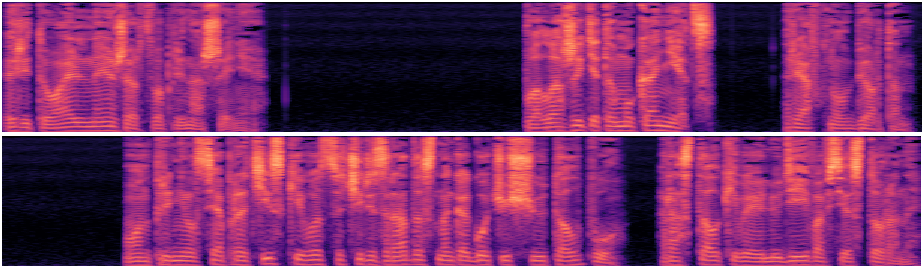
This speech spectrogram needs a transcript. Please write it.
Ритуальное жертвоприношение. «Положить этому конец!» — рявкнул Бертон. Он принялся протискиваться через радостно гогочущую толпу, расталкивая людей во все стороны.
